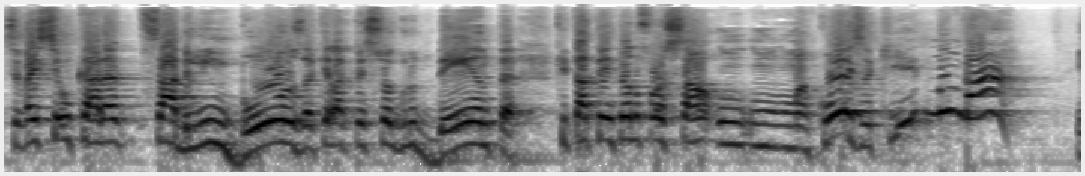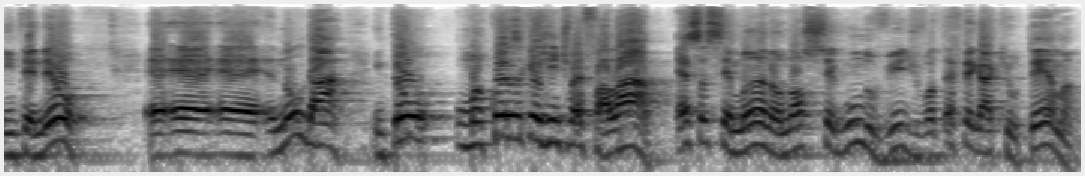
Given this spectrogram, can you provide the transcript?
Você vai ser o cara, sabe, limboso, aquela pessoa grudenta, que está tentando forçar um, uma coisa que não dá. Entendeu? É, é, é, não dá. Então, uma coisa que a gente vai falar, essa semana, o nosso segundo vídeo, vou até pegar aqui o tema.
